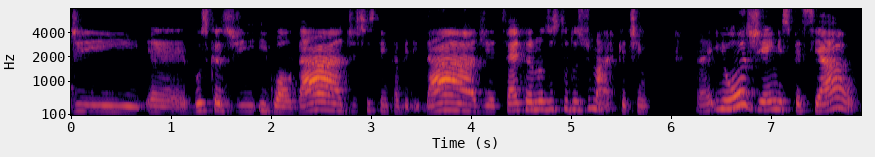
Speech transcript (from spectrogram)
de é, buscas de igualdade, sustentabilidade, etc., nos estudos de marketing. Né? E hoje, em especial,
